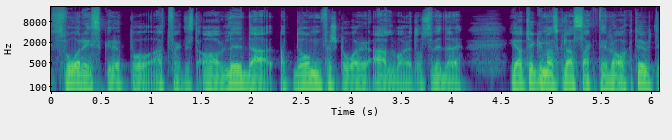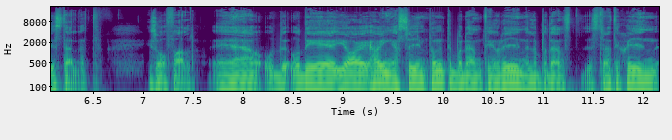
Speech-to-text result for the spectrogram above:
svår riskgrupp och att faktiskt avlida, att de förstår allvaret och så vidare. Jag tycker man skulle ha sagt det rakt ut istället i så fall. Eh, och det, och det, jag har inga synpunkter på den teorin eller på den strategin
